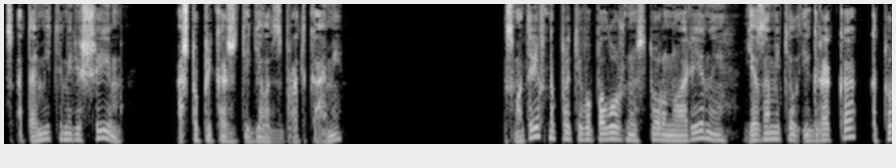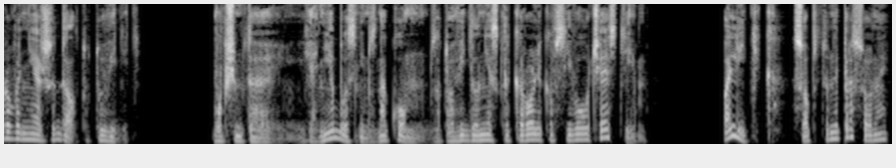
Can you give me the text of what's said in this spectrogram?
С атомитами решим. А что прикажете делать с братками? Посмотрев на противоположную сторону арены, я заметил игрока, которого не ожидал тут увидеть. В общем-то, я не был с ним знаком, зато видел несколько роликов с его участием. Политик, собственной персоной.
